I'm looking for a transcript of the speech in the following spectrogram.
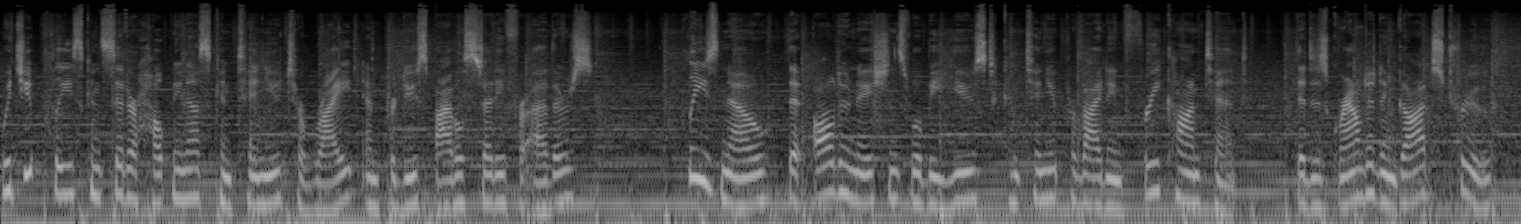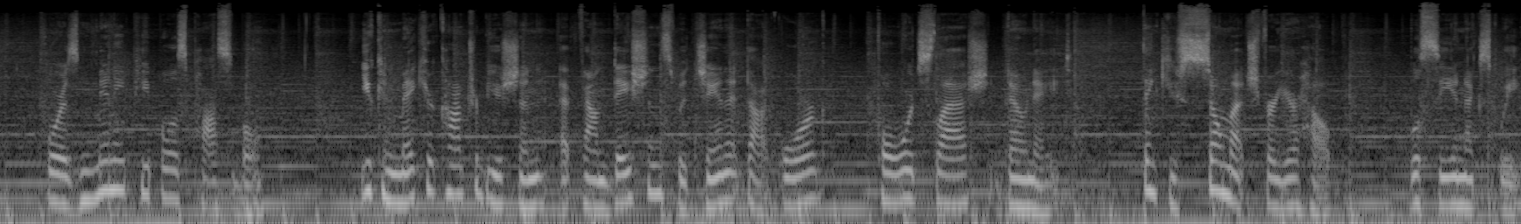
would you please consider helping us continue to write and produce Bible study for others? Please know that all donations will be used to continue providing free content that is grounded in God's truth for as many people as possible. You can make your contribution at foundationswithjanet.org forward slash donate. Thank you so much for your help. We'll see you next week.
